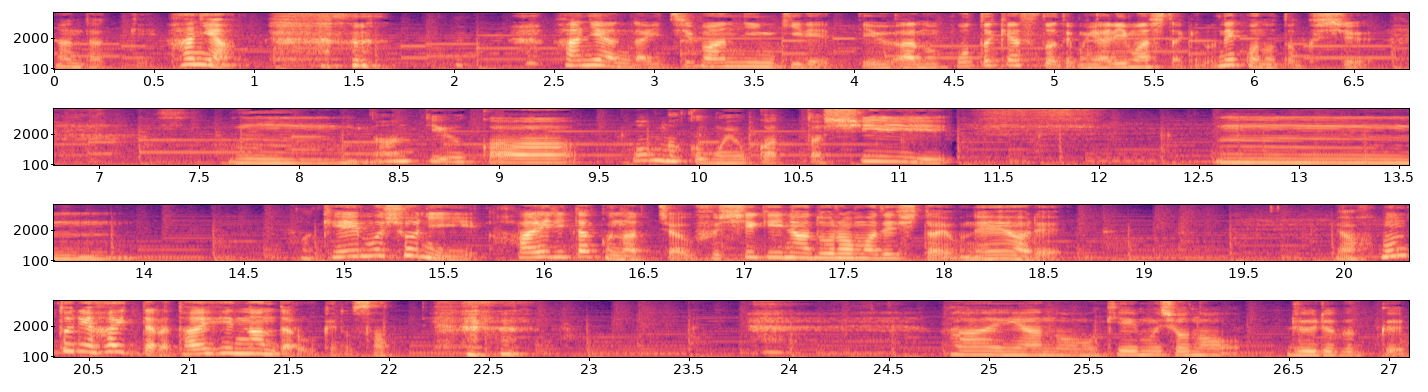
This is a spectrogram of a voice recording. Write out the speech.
なんだっけ、ハニャン。ハニャンが一番人気でっていう、あの、ポッドキャストでもやりましたけどね、この特集。うん、なんていうか、音楽も良かったし、うーん、刑務所に入りたくなっちゃう不思議なドラマでしたよね、あれ。いや、本当に入ったら大変なんだろうけどさ。はい、あの、刑務所のルールブック。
